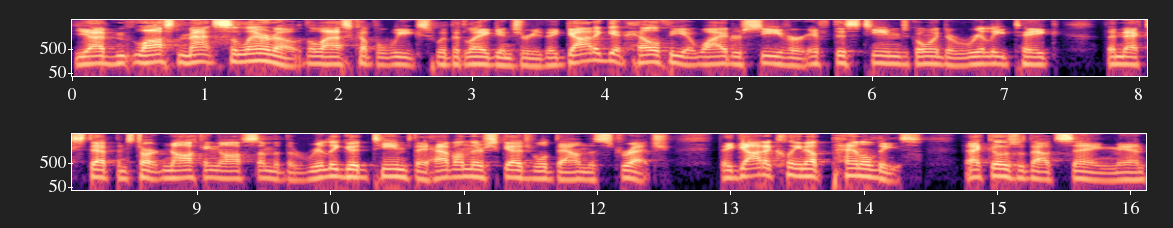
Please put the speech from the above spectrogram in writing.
You have lost Matt Salerno the last couple weeks with a leg injury. They got to get healthy at wide receiver if this team's going to really take the next step and start knocking off some of the really good teams they have on their schedule down the stretch. They got to clean up penalties. That goes without saying, man.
